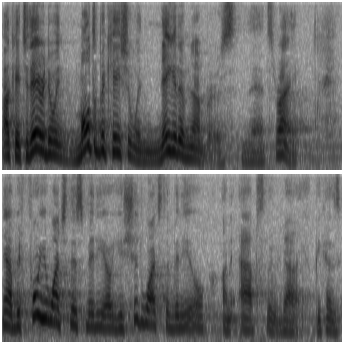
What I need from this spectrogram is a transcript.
Okay, today we're doing multiplication with negative numbers. That's right. Now, before you watch this video, you should watch the video on absolute value because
